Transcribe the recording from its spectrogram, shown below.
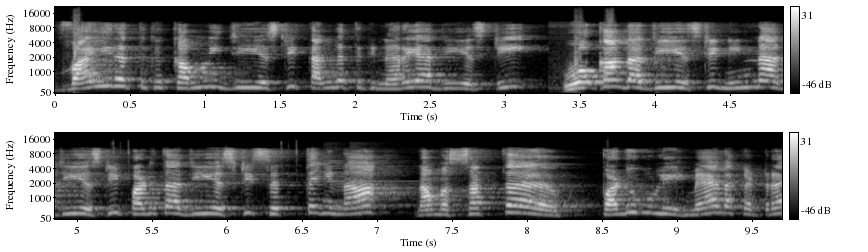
வைரத்துக்கு கம்மி ஜிஎஸ்டி தங்கத்துக்கு நிறைய ஜிஎஸ்டி உக்காந்தா ஜிஎஸ்டி நின்னா ஜிஎஸ்டி படுத்தா ஜிஎஸ்டி செத்தீங்கன்னா நம்ம சத்த படுகுழி மேல கட்டுற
